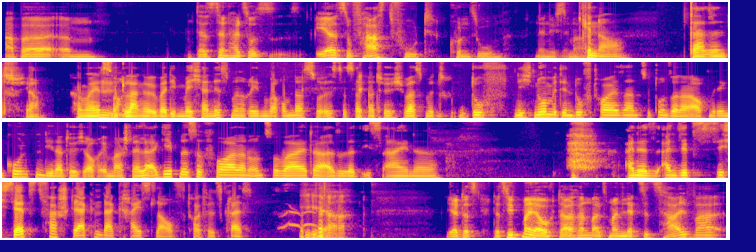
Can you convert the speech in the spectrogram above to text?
Aber ähm, das ist dann halt so eher so Fast-Food-Konsum, nenne ich es mal. Genau. Da sind, ja, können wir jetzt hm. noch lange über die Mechanismen reden, warum das so ist. Das hat natürlich was mit Duft, nicht nur mit den Dufthäusern zu tun, sondern auch mit den Kunden, die natürlich auch immer schnelle Ergebnisse fordern und so weiter. Also das ist eine, eine ein sich selbst verstärkender Kreislauf, Teufelskreis. Ja. ja, das, das sieht man ja auch daran, als meine letzte Zahl war,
